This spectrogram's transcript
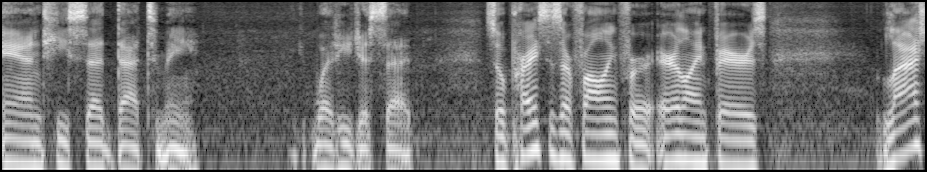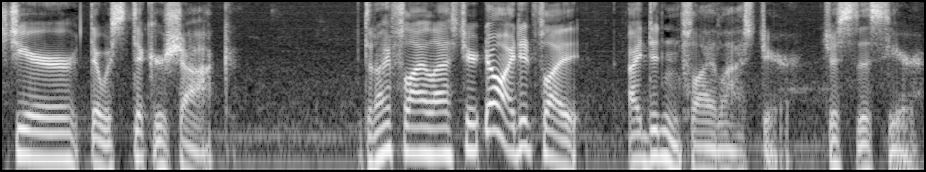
and he said that to me, what he just said. So prices are falling for airline fares. Last year there was sticker shock. Did I fly last year? No, I did fly. I didn't fly last year. Just this year.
